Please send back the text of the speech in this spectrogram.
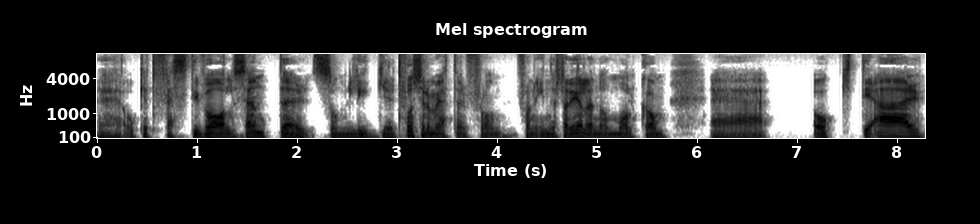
eh, och ett festivalcenter som ligger två kilometer från, från innersta delen av Molkom. Eh, och det är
